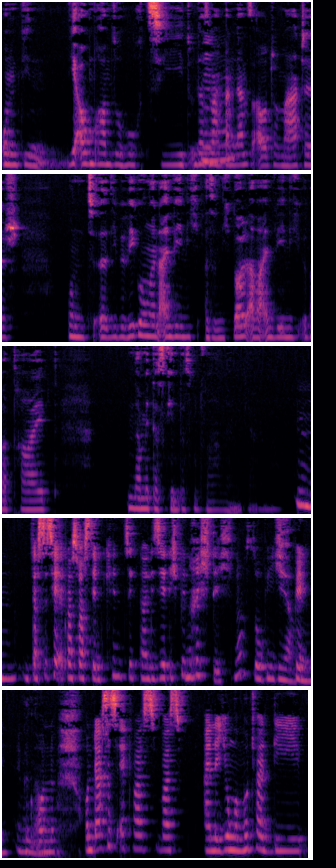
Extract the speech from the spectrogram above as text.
und die, die Augenbrauen so hochzieht und das Mhm. macht man ganz automatisch und äh, die Bewegungen ein wenig, also nicht doll, aber ein wenig übertreibt, damit das Kind das gut wahrnimmt. Ja, genau. Mhm. Das ist ja etwas, was dem Kind signalisiert, ich bin richtig, ne? so wie ich Ja, bin im genau. Grunde. Und das ist etwas, was eine junge Mutter, die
